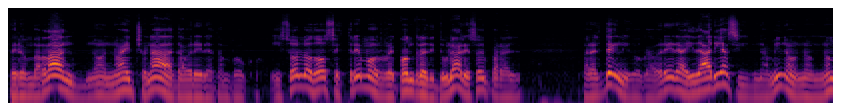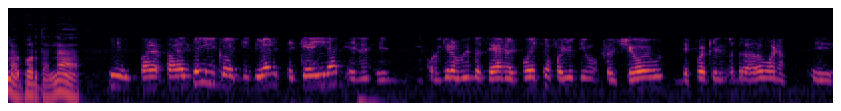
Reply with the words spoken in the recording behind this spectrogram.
Pero en verdad no, no ha hecho nada Cabrera tampoco. Y son los dos extremos recontra titulares hoy para el, para el técnico, Cabrera y Darias, y a mí no, no, no me aportan nada. Para, para el técnico el titular Sequeira, en, en, cualquier momento se gana el puesto, fue el último, fue, llegó después que los otros dos, bueno, eh,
